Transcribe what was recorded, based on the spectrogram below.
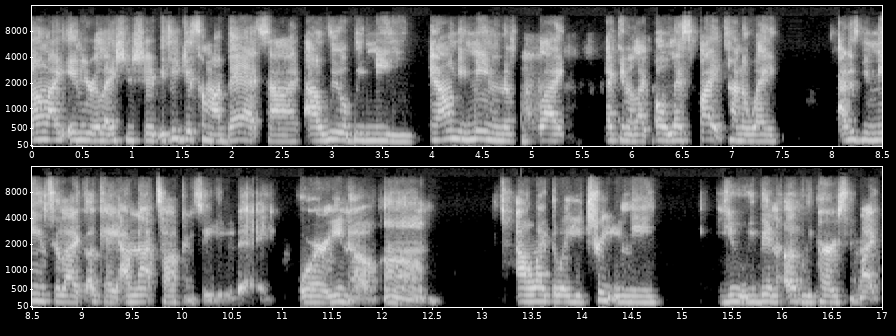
unlike any relationship, if he gets on my bad side, I will be mean. And I don't be mean in a like like in a like, oh, let's fight kind of way. I just be mean to like, okay, I'm not talking to you today. Or, you know, um, I don't like the way you treating me. You you being an ugly person. Like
